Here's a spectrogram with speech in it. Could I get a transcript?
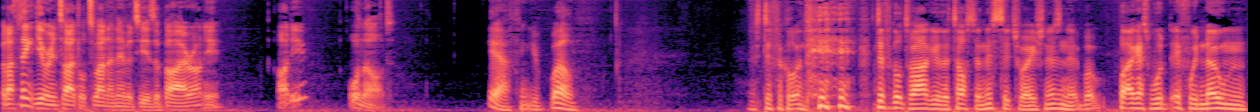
But I think you're entitled to anonymity as a buyer, aren't you? Aren't you? Or not? Yeah, I think you well. It's difficult difficult to argue the toss in this situation, isn't it? But but I guess would if we'd known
